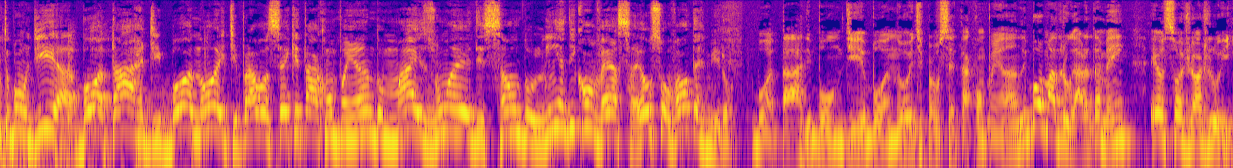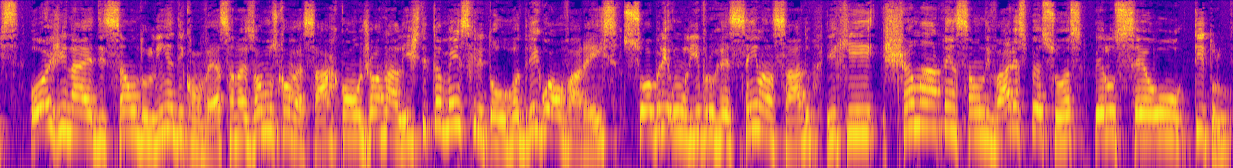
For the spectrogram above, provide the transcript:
Muito bom dia, boa tarde, boa noite para você que está acompanhando mais uma edição do Linha de Conversa. Eu sou Walter Miro. Boa tarde, bom dia, boa noite para você que está acompanhando e boa madrugada também. Eu sou Jorge Luiz. Hoje na edição do Linha de Conversa nós vamos conversar com o jornalista e também escritor Rodrigo Alvarez sobre um livro recém-lançado e que chama a atenção de várias pessoas pelo seu título,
